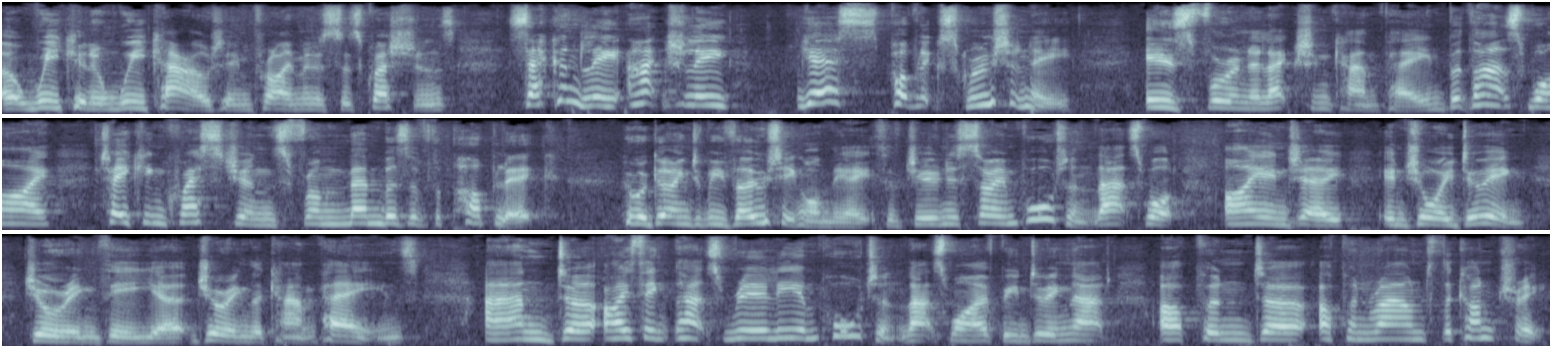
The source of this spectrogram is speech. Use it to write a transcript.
uh, week in and week out in Prime Minister's questions. Secondly, actually, yes, public scrutiny is for an election campaign, but that's why taking questions from members of the public who are going to be voting on the 8th of June is so important. That's what I and enjoy, enjoy doing during the, uh, during the campaigns. And uh, I think that's really important. That's why I've been doing that up and, uh, up and round the country.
